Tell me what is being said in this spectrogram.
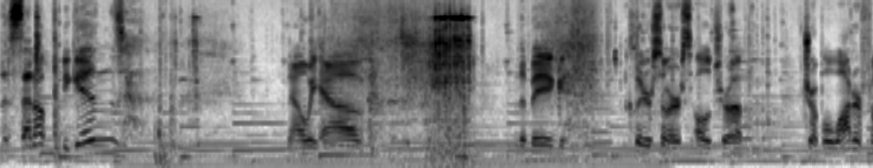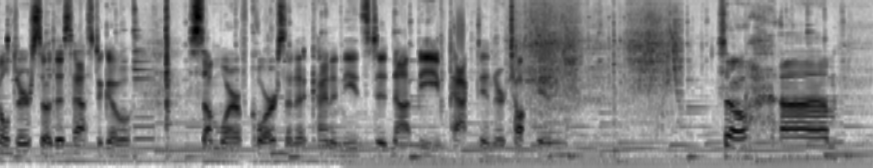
the setup begins. Now we have the big Clear Source Ultra triple water filter. So this has to go somewhere, of course, and it kind of needs to not be packed in or tucked in. So, um,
